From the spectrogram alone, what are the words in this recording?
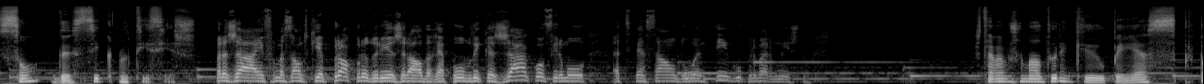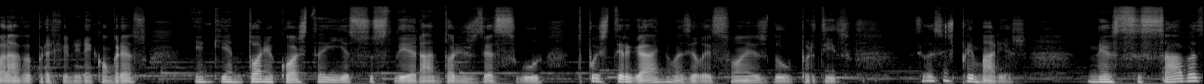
Som da SIC Notícias. Para já, a informação de que a Procuradoria-Geral da República já confirmou a detenção do antigo Primeiro-Ministro. Estávamos numa altura em que o PS se preparava para reunir em Congresso e em que António Costa ia suceder a António José Seguro depois de ter ganho as eleições do partido. As eleições primárias. Nesse sábado,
